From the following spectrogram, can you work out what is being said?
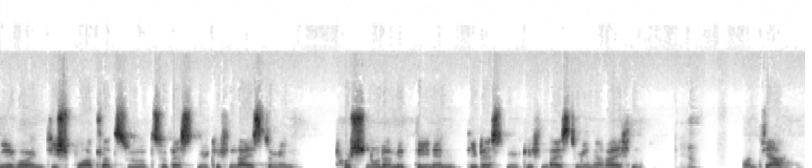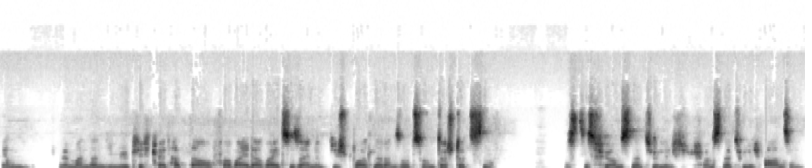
Wir wollen die Sportler zu, zu bestmöglichen Leistungen pushen oder mit denen die bestmöglichen Leistungen erreichen. Ja. Und ja, wenn, wenn man dann die Möglichkeit hat, da auf Hawaii dabei zu sein und die Sportler dann so zu unterstützen, ist das für uns natürlich, für uns natürlich Wahnsinn.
